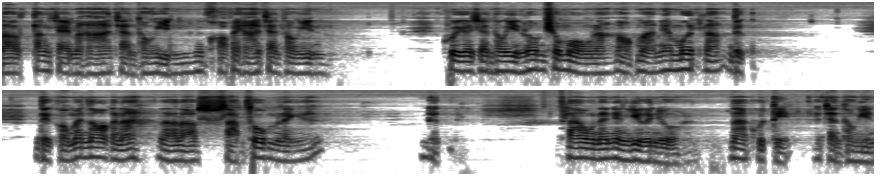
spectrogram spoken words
เราตั้งใจมาหาอาจารย์ทองอินขอไปหาอาจารย์ทองอิน คุยกับอาจารย์ทองอินร่วมชั่วโมงนะออกมาเนี่ยมืดแล้วดึก ดึกของบ้านนอกอะนะเราเราสามทุ่มอะไรเงี้ยดึกพระองค์นั้นยังยืนอยู่หน้ากุฏิอาจารย์ทองอิน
